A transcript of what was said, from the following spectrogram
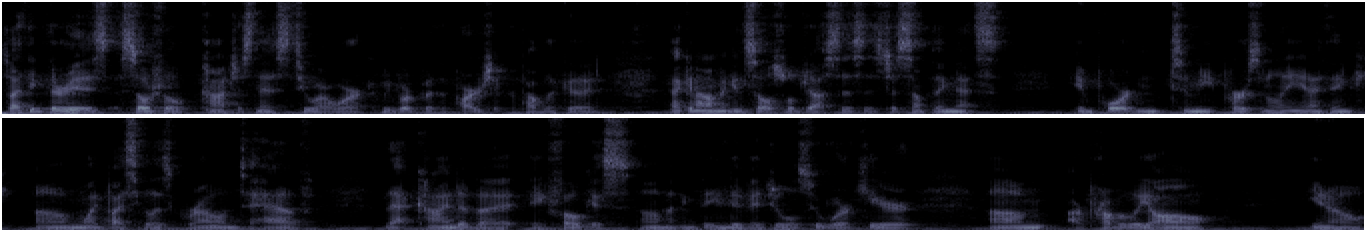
So I think there is a social consciousness to our work. We've worked with the Partnership for Public Good. Economic and social justice is just something that's important to me personally, and I think um, White Bicycle has grown to have that kind of a, a focus. Um, I think the individuals who work here um, are probably all, you know,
